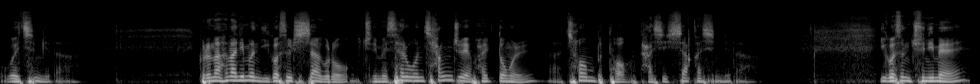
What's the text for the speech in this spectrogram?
외칩니다. 그러나 하나님은 이것을 시작으로 주님의 새로운 창조의 활동을 처음부터 다시 시작하십니다. 이것은 주님의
